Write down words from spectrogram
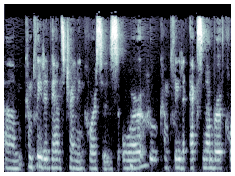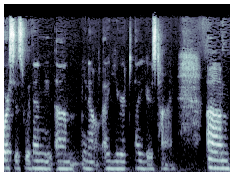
um, complete advanced training courses or mm-hmm. who complete X number of courses within um, you know a year a year's time. Um,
